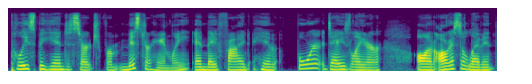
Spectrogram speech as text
Police begin to search for Mr. Handley and they find him four days later on August 11th,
